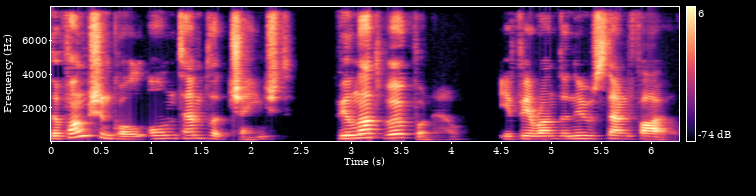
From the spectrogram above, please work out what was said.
The function call on template changed will not work for now if we run the new stand file,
